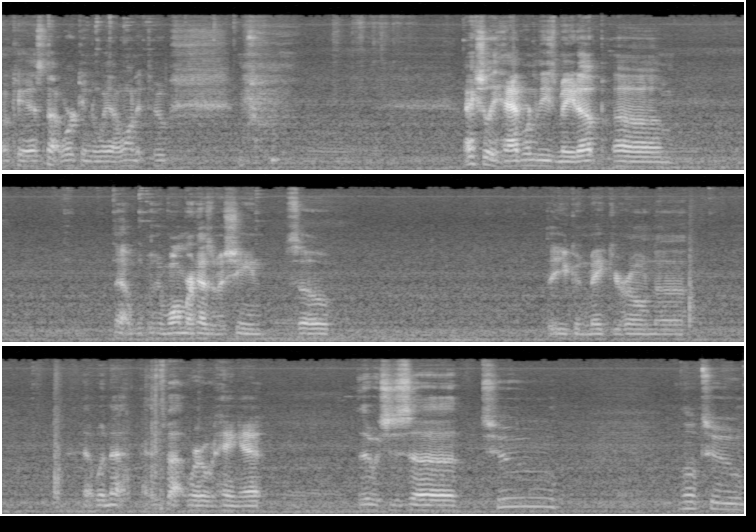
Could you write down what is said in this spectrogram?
okay, that's not working the way I want it to. Actually had one of these made up. Um, that Walmart has a machine, so that you can make your own. Uh, that would not. That's about where it would hang at which is uh, too a little too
